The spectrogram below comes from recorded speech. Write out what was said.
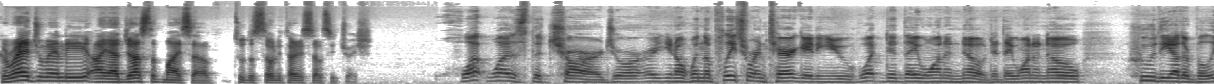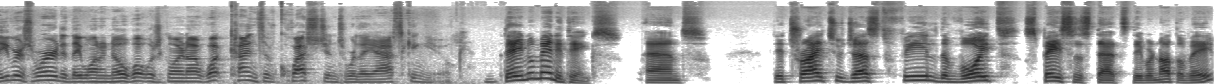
gradually I adjusted myself to the solitary cell situation. What was the charge, or you know, when the police were interrogating you, what did they want to know? Did they want to know who the other believers were? Did they want to know what was going on? What kinds of questions were they asking you? They knew many things, and they tried to just fill the void spaces that they were not aware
